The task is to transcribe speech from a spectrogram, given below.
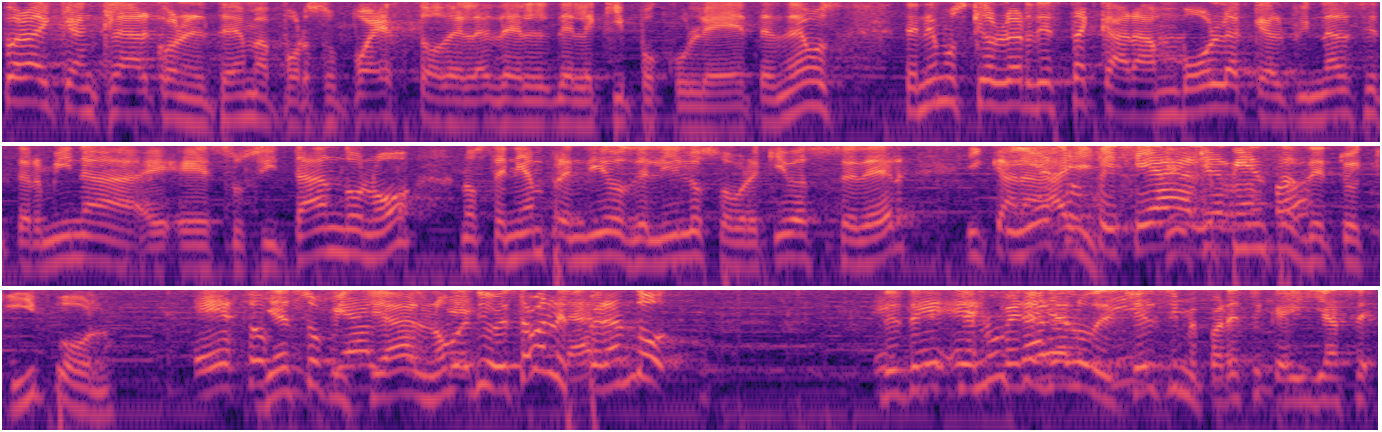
pero hay que anclar con el tema, por supuesto, del, equipo culé. Tenemos, tenemos que hablar de esta carambola que al final se termina eh, eh, suscitando, ¿no? Nos tenían prendidos del hilo sobre qué iba a suceder. Y caray, ¿qué, ¿eh, piensas de tu equipo? Es oficial, ya es oficial, ¿no? Digo, estaban esperando desde que eh, se anuncia ya lo del Chelsea, me parece que ahí ya se,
